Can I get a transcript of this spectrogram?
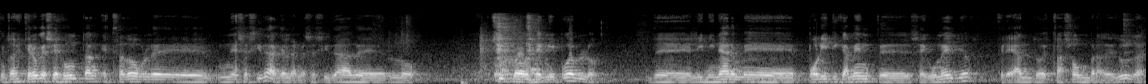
entonces creo que se juntan esta doble necesidad, que es la necesidad de los chicos de mi pueblo de eliminarme políticamente según ellos, creando esta sombra de dudas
